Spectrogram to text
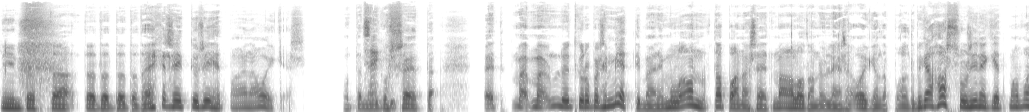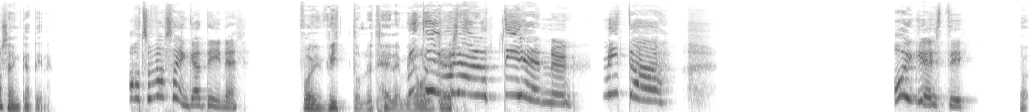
Niin tota, tota, tota, tota, ehkä se liittyy siihen, että mä oon aina oikeassa. Mutta niin kuin Sekin. se, että et mä, mä, nyt kun rupesin miettimään, niin mulla on tapana se, että mä aloitan yleensä oikealta puolelta. Mikä hassuu siinäkin, että mä oon vasenkätinen. Oot sä vasenkätinen? Voi vittu nyt helmi oikeesti. Mä tiennyt. Mitä? Oikeesti? No,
